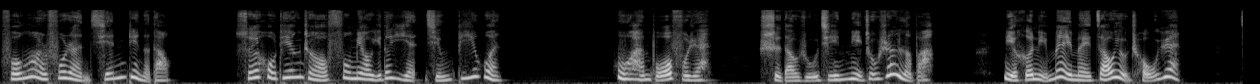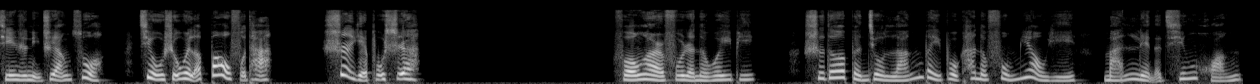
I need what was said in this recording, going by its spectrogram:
冯二夫人坚定的道，随后盯着傅妙仪的眼睛逼问：“武安伯夫人，事到如今，你就认了吧。”你和你妹妹早有仇怨，今日你这样做就是为了报复她，是也不是？冯二夫人的威逼，使得本就狼狈不堪的傅妙仪满脸的惊惶。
